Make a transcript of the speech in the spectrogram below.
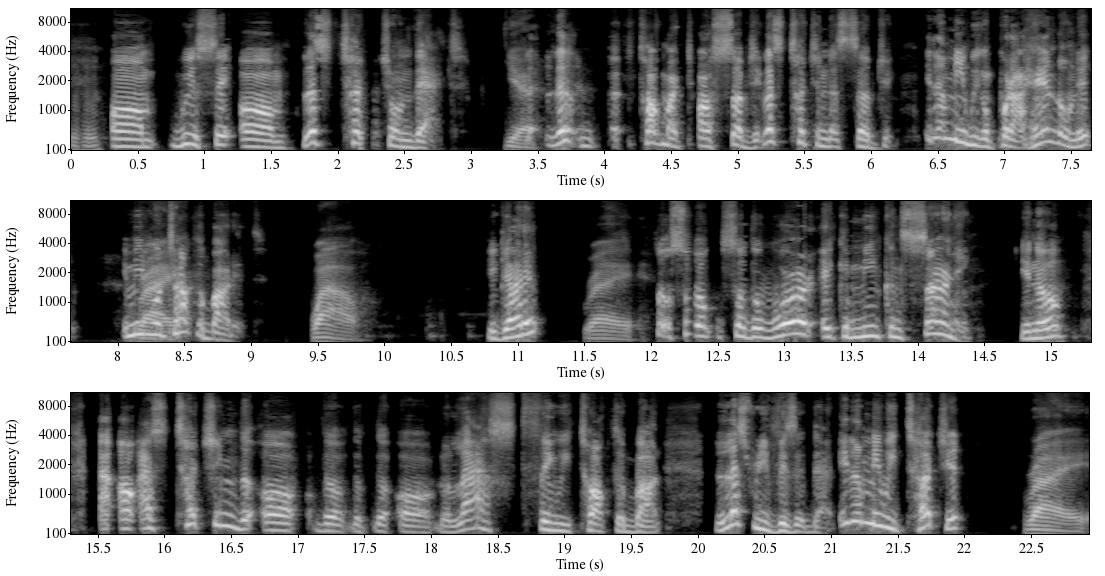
Mhm. Um, we say, um, let's touch on that. Yeah. Let, uh, talk about our subject. Let's touch on that subject. It doesn't mean we can put our hand on it. It means we're gonna talk about it. Wow. You got it? Right. So, so, so the word it can mean concerning. You know, as touching the uh the the the, uh, the last thing we talked about. Let's revisit that. It doesn't mean we touch it. Right.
